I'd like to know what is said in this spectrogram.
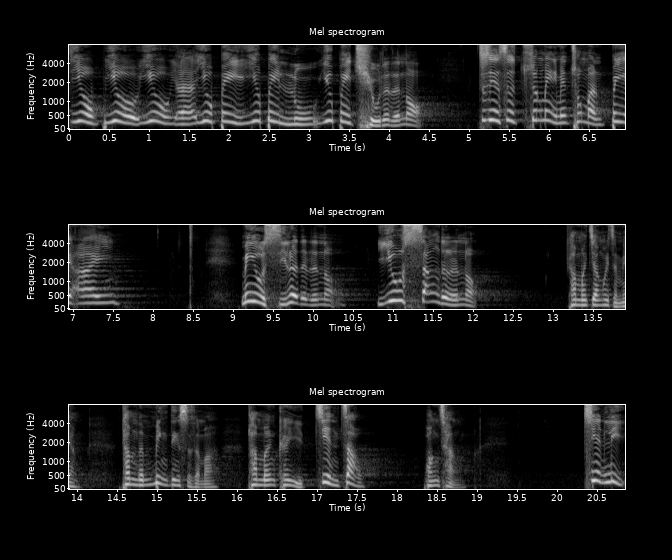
又又又呃又被又被掳又被囚的人哦，这些是生命里面充满悲哀、没有喜乐的人哦，忧伤的人哦，他们将会怎么样？他们的命定是什么？他们可以建造荒场，建立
